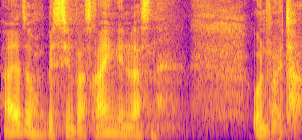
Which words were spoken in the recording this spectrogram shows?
Also ein bisschen was reingehen lassen und weiter.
